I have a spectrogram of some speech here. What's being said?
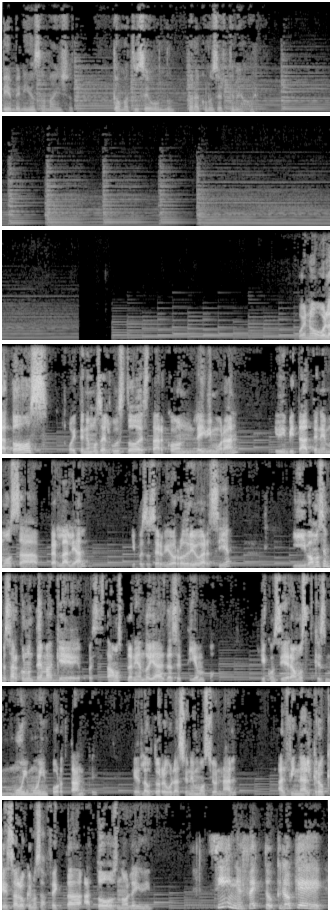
Bienvenidos a Mindshot. Toma tu segundo para conocerte mejor. Bueno, hola a todos. Hoy tenemos el gusto de estar con Lady Morán y de invitada tenemos a Perla Leal y pues su servidor Rodrigo García. Y vamos a empezar con un tema que pues estábamos planeando ya desde hace tiempo, que consideramos que es muy muy importante, que es la autorregulación emocional. Al final creo que es algo que nos afecta a todos, ¿no, Lady? Sí, en efecto, creo que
